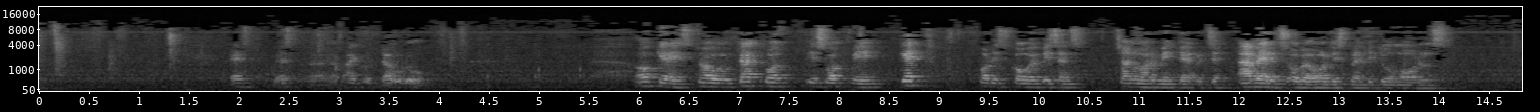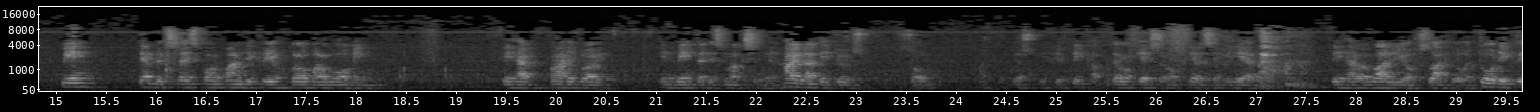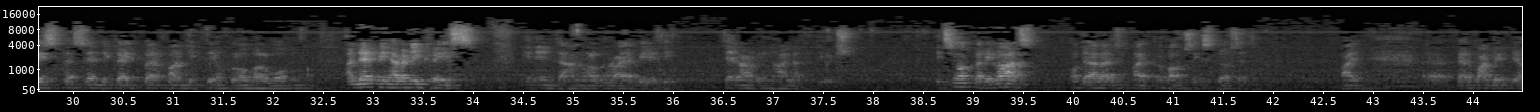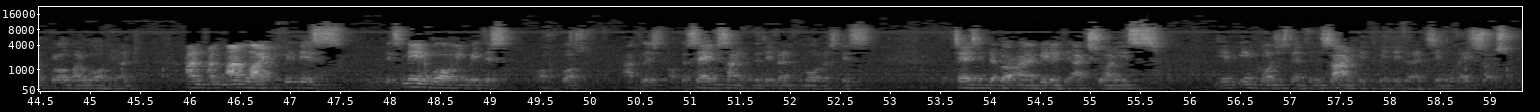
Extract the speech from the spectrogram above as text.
Best, best uh, I could do- do. Okay, so that was, is what we get for this coefficients, January mean temperature, average over all these 22 models. Mean temperature is for one degree of global warming. We have particularly in winter this maximum in high latitudes, so just if you pick up the location of Helsinki here, we have a value of slightly over 2 degrees centigrade per 1 degree of global warming. And then we have a decrease in internal variability, generally in high latitudes. It's not very large, on the average by about 6% by, uh, per 1 degree of global warming. And, and, and unlike with this, this mean warming, which is of course at least of the same sign in the different models, this change in the variability actually is inconsistent in sign between different simulations.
